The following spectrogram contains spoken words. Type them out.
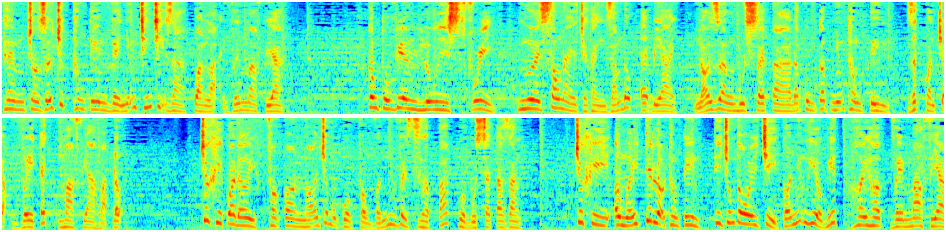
thêm cho giới chức thông tin về những chính trị gia quan lại với mafia. Công tố viên Louis Freed, người sau này trở thành giám đốc FBI, nói rằng Buscetta đã cung cấp những thông tin rất quan trọng về cách mafia hoạt động Trước khi qua đời, Falcon nói trong một cuộc phỏng vấn về sự hợp tác của Buscetta rằng Trước khi ông ấy tiết lộ thông tin thì chúng tôi chỉ có những hiểu biết hơi hợp về mafia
